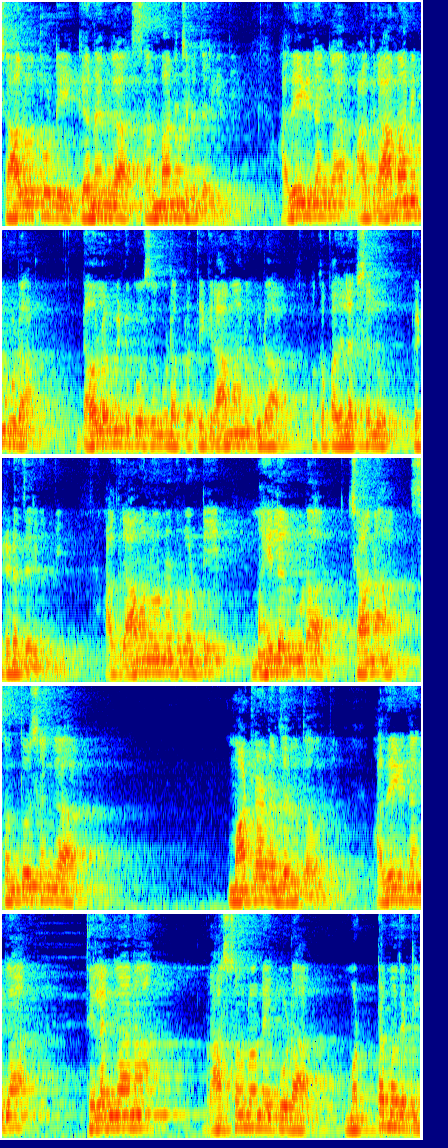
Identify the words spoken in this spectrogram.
శాల్వతోటి ఘనంగా సన్మానించడం జరిగింది. అదేవిధంగా ఆ గ్రామానికి కూడా డెవలప్మెంట్ కోసం కూడా ప్రతి గ్రామానికి కూడా ఒక పది లక్షలు పెట్టడం జరిగింది. ఆ గ్రామంలో ఉన్నటువంటి మహిళలు కూడా చాలా సంతోషంగా మాట్లాడడం జరుగుతూ ఉంది. అదేవిధంగా తెలంగాణ రాష్ట్రంలోనే కూడా మొట్టమొదటి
